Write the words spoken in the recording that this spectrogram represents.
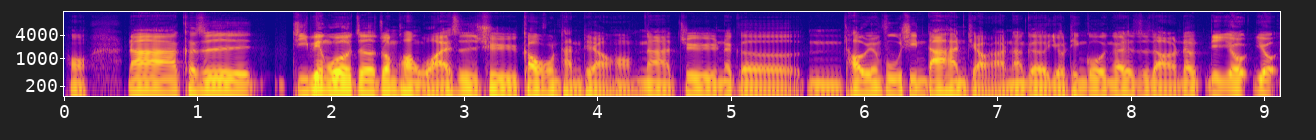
哦，那可是即便我有这个状况，我还是去高空弹跳哈、哦，那去那个嗯桃园复兴大汉桥啊，那个有听过应该就知道，那你有有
